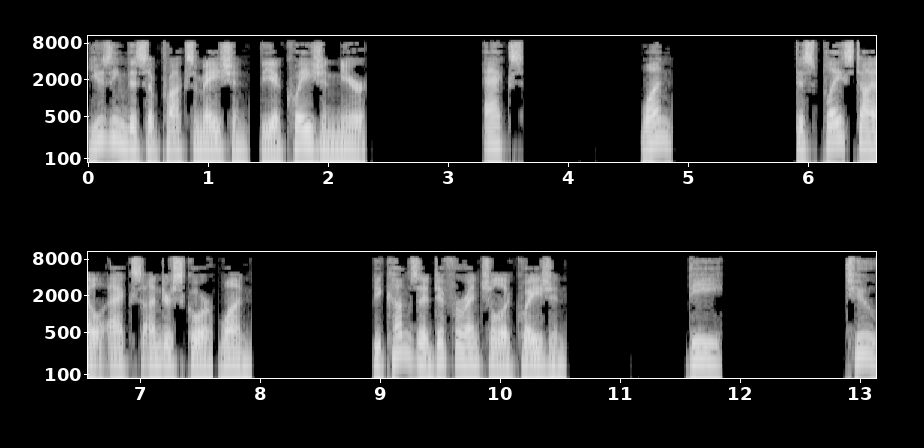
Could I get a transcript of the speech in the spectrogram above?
Using this approximation, the equation near x 1 display style x underscore 1 becomes a differential equation d 2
